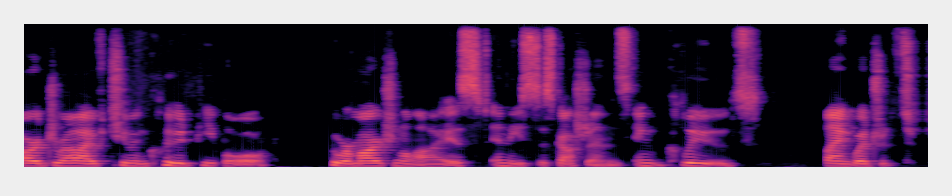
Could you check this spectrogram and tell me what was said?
our drive to include people who are marginalized in these discussions includes language which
